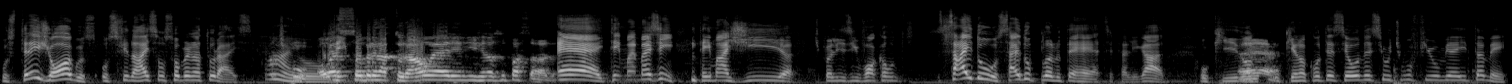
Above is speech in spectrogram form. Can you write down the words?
Os três jogos, os finais são sobrenaturais. Ai, tipo, o- Ou é Tem- sobrenatural ou é alienígenas do passado. É, e tem, mas, mas assim, tem magia, tipo, eles invocam. Sai do, sai do plano terrestre, tá ligado? O que, não, É. o que não aconteceu nesse último filme aí também.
